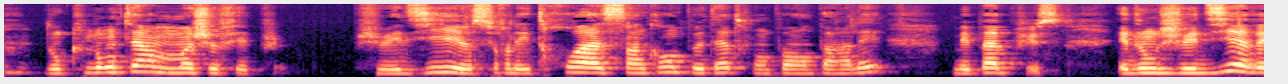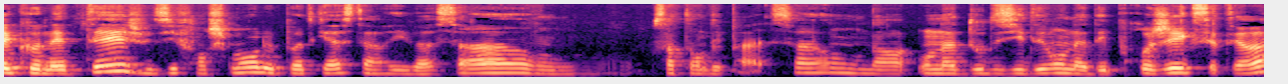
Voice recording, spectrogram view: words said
Mhm. Donc, long terme, moi, je fais plus. Je lui ai dit, euh, sur les 3 à 5 ans, peut-être, on peut en parler, mais pas plus. Et donc, je lui ai dit avec honnêteté, je lui ai dit, franchement, le podcast arrive à ça, on, s'attendait pas à ça, on a, on a d'autres idées, on a des projets, etc.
